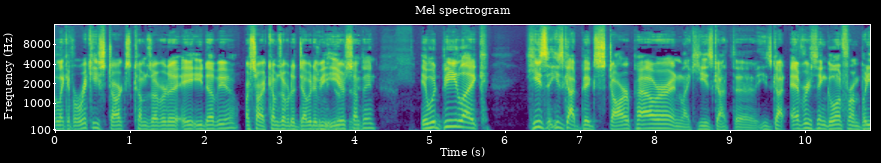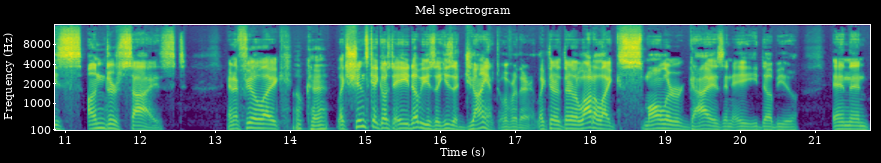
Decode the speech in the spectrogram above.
like if a Ricky Starks comes over to AEW, or sorry, comes over to WWE or something, it would be like he's he's got big star power and like he's got the he's got everything going for him, but he's undersized. And I feel like okay, like Shinsuke goes to AEW, he's like he's a giant over there. Like there there are a lot of like smaller guys in AEW, and then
